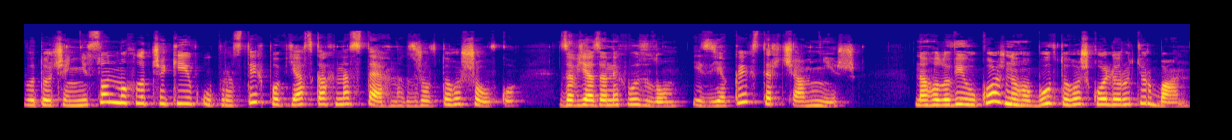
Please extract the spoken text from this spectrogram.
в оточенні сонму хлопчаків у простих пов'язках на стегнах з жовтого шовку, зав'язаних вузлом, із яких стирчав ніж. На голові у кожного був того ж кольору тюрбан.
